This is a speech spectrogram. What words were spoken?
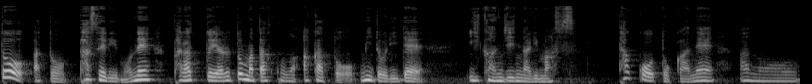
とあとパセリもねパラッとやるとまたこの赤と緑でいい感じになります。タコとかねあの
